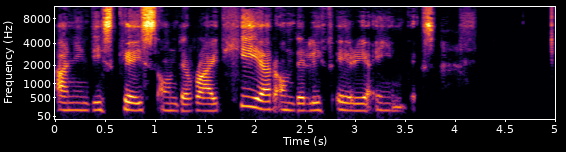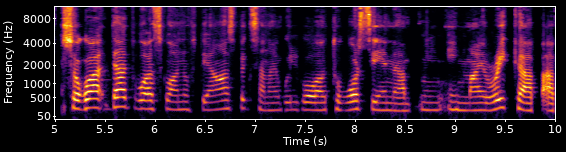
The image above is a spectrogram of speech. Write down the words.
and in this case on the right here on the leaf area index. So what, that was one of the aspects, and I will go towards the end uh, in, in, my recap a,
